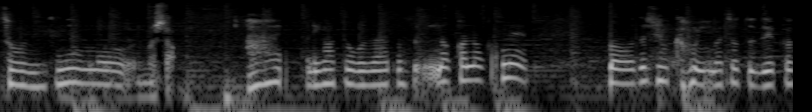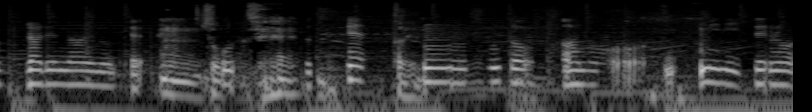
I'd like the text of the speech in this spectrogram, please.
そうですね、もうました。はい。ありがとうございます。なかなかね、まあ私なんかも今ちょっと出かけられないので、うん、そうですね。ね。うん、本当あの、見に行ってるの、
